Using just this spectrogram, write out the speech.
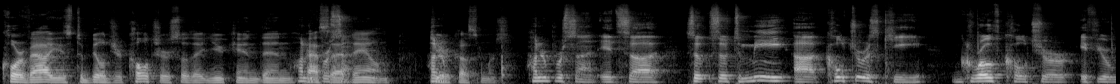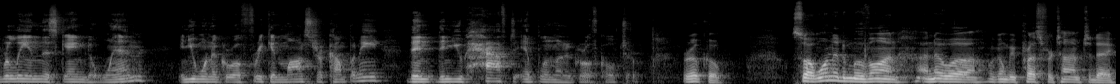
core values to build your culture so that you can then pass 100%. that down to your 100. customers. Hundred percent. It's uh. So so to me, uh, culture is key. Growth culture. If you're really in this game to win and you want to grow a freaking monster company, then then you have to implement a growth culture. Real cool. So I wanted to move on. I know uh, we're going to be pressed for time today,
